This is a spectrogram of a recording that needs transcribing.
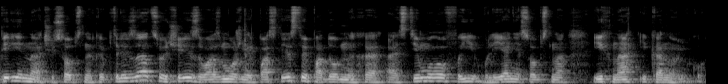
переиначить собственную капитализацию через возможные последствия подобных стимулов и влияния, собственно, их на экономику.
